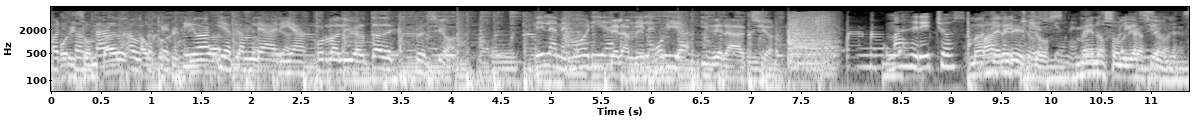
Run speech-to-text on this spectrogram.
Horizontal, autogestiva y asamblearia. Por la libertad de expresión. De la memoria. De la y memoria y de la acción. Más derechos. Más derechos, menos obligaciones.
